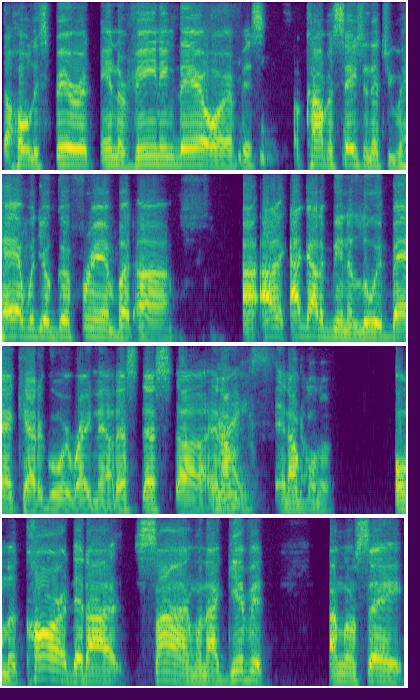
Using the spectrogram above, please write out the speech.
the Holy Spirit intervening there, or if it's a conversation that you had with your good friend, but uh, I, I, I got to be in the Louis bag category right now. That's that's uh, and nice. I'm and I'm gonna on the card that I sign when I give it, I'm gonna say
